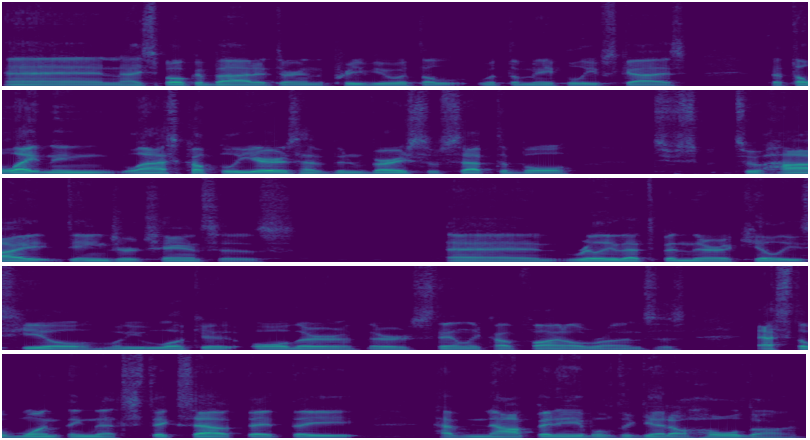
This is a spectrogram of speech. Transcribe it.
and I spoke about it during the preview with the with the Maple Leafs guys that the Lightning last couple of years have been very susceptible to to high danger chances, and really that's been their Achilles heel when you look at all their their Stanley Cup final runs is that's the one thing that sticks out that they have not been able to get a hold on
